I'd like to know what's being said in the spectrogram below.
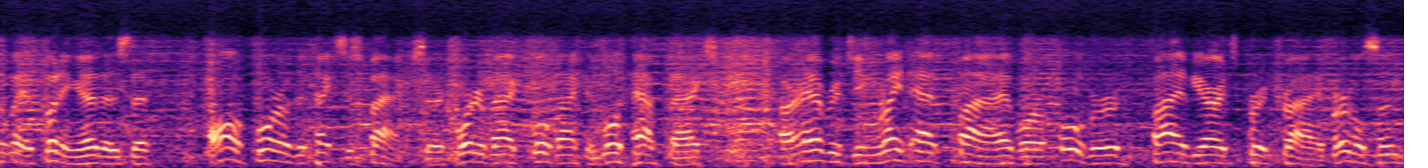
The way of putting it is that all four of the Texas backs, their quarterback, fullback, and both halfbacks, are averaging right at five or over five yards per try. Bertelsen,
